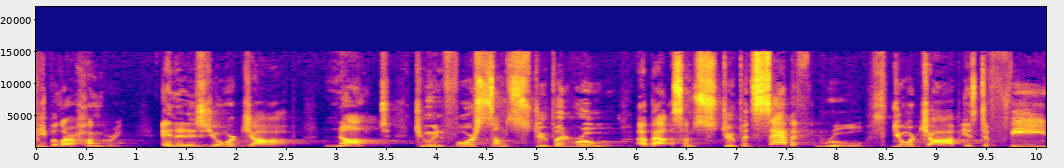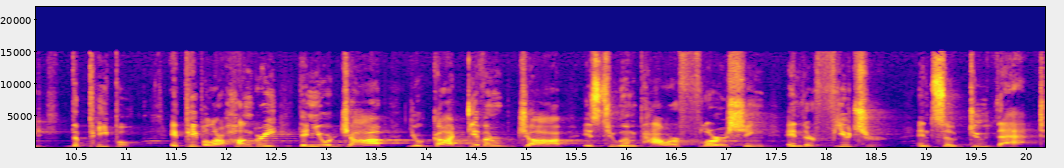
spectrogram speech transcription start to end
People are hungry. And it is your job not to enforce some stupid rule about some stupid Sabbath rule. Your job is to feed the people. If people are hungry, then your job, your God given job, is to empower flourishing in their future. And so do that.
